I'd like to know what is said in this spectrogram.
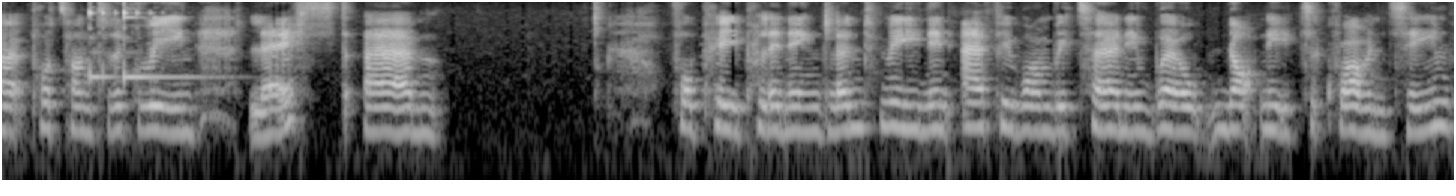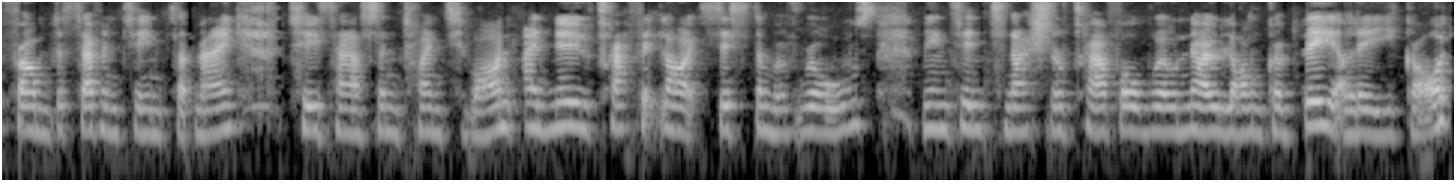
uh, put onto the green list um, for people in England, meaning everyone returning will not need to quarantine from the 17th of May 2021. A new traffic light system of rules means international travel will no longer be illegal.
